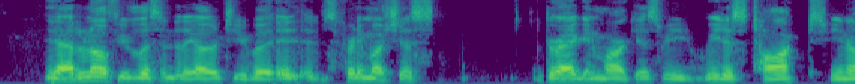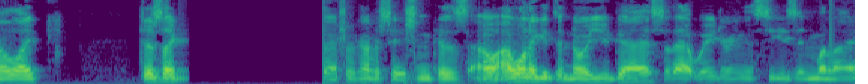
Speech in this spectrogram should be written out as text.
yeah, I don't know if you've listened to the other two, but it, it's pretty much just Greg and Marcus. We we just talked, you know, like just like actual conversation because I, I want to get to know you guys, so that way during the season when I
